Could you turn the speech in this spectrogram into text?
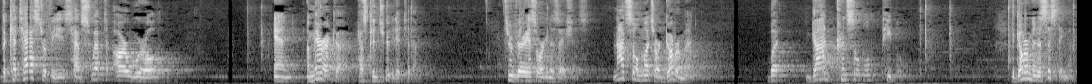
The catastrophes have swept our world, and America has contributed to them through various organizations. Not so much our government, but God principled people. The government assisting them.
